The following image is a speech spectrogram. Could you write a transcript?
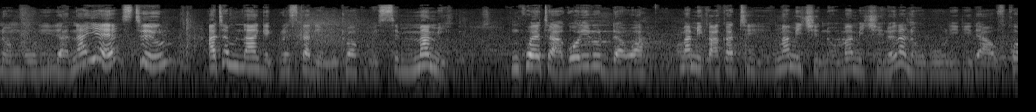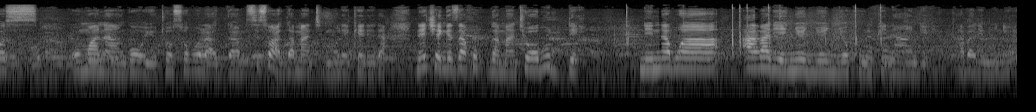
N'omubuulirira naye still ate munange grace kadi omuntu akuba essimu mami. Nkwetaaga oli luddawa mami kakati mami kino mami kino era n'obuulirira. Of course omwana ngaoyo tosobola agamba siso agamba nti mulekerera. Naye kyengezaako okugamba nti obudde nina bwa abali ennyo nnyo nnyo kumpi nange abali mu new eagles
